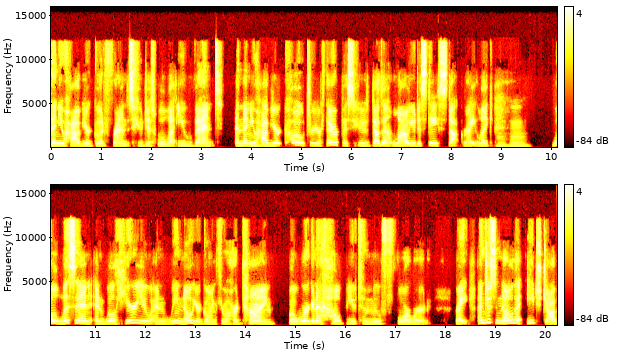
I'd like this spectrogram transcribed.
then you have your good friends who just will let you vent and then you mm-hmm. have your coach or your therapist who doesn't allow you to stay stuck right like mm-hmm. we'll listen and we'll hear you and we know you're going through a hard time but we're going to help you to move forward right and just know that each job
